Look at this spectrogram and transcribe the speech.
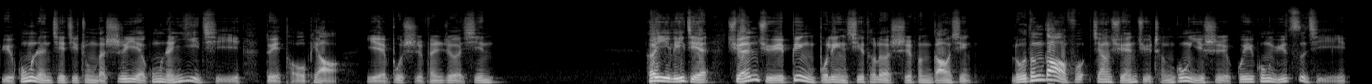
与工人阶级中的失业工人一起，对投票也不十分热心。可以理解，选举并不令希特勒十分高兴。鲁登道夫将选举成功一事归功于自己，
